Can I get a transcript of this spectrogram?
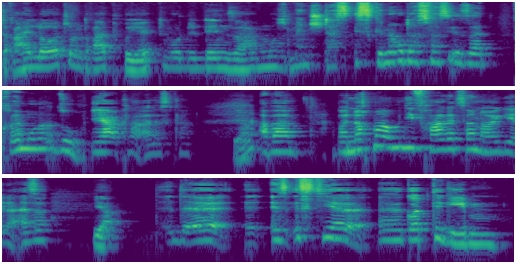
drei Leute und drei Projekte, wo du denen sagen musst, Mensch, das ist genau das, was ihr seit drei Monaten sucht. Ja, klar, alles klar. Ja? Aber, aber nochmal um die Frage zur Neugierde. Also, ja. Äh, es ist dir äh, Gott gegeben.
